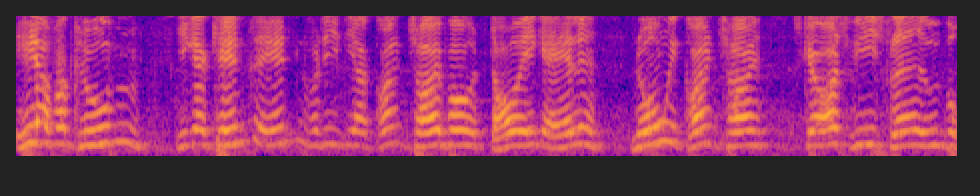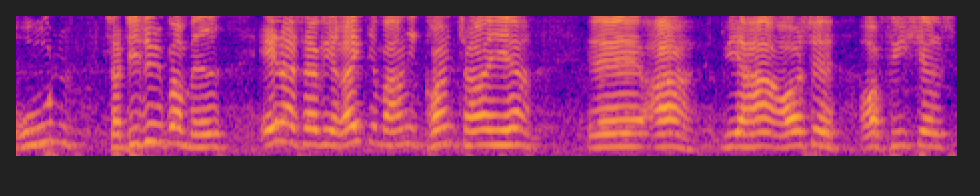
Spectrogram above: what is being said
her fra klubben. I kan kende det enten fordi de har grønt tøj på, dog ikke alle. Nogle i grønt tøj skal også vise flaget ud på ruten, så de løber med. Ellers er vi rigtig mange i grønt tøj her, øh, og vi har også officials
